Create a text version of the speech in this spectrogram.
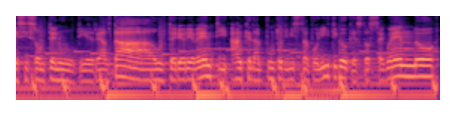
che si sono tenuti. In realtà ulteriori eventi anche dal punto di vista politico che sto seguendo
